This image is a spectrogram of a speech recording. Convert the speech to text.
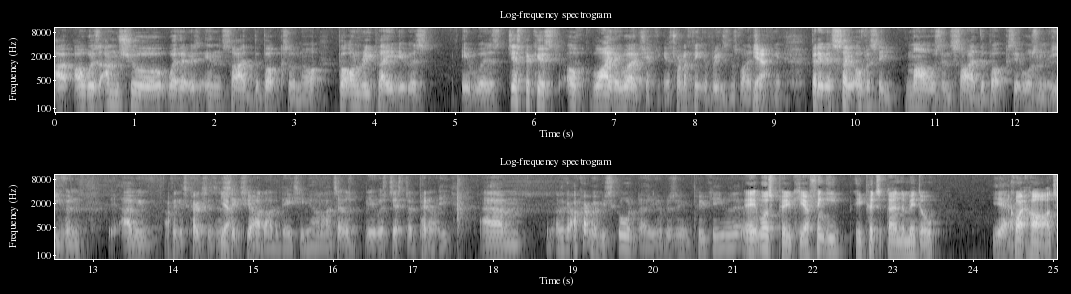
I, I, I was unsure whether it was inside the box or not. But on replay, it was it was just because of why they were checking. it. I was trying to think of reasons why they're Yeah. checking it. But it was so obviously miles inside the box. It wasn't even. I mean, I think it's closer to the Yeah. six yard line the eighteen yard line. So it was it was just a penalty. Um, I can't remember who scored it though. I presume Pukki was it? It was Pukki. I think he, he put it down the middle yeah. quite hard.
